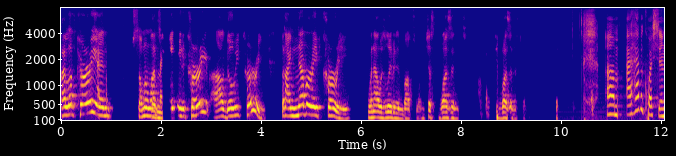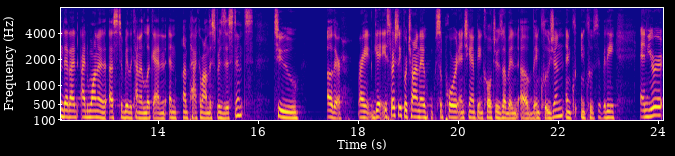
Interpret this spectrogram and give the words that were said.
I love curry, and someone wants to take me to curry, I'll go eat curry. But I never ate curry when I was living in Buffalo. It just wasn't. It wasn't a thing. Um, I have a question that I'd, I'd want us to really kind of look at and, and unpack around this resistance to other right? Get, especially if we're trying to support and champion cultures of of inclusion and inclusivity, and you're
